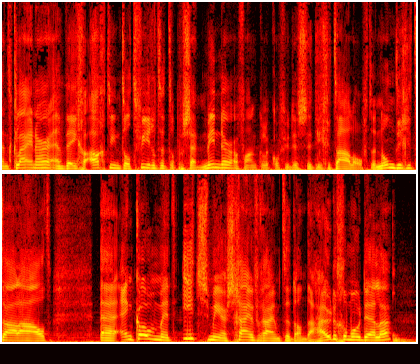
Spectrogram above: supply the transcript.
30% kleiner en wegen 18 tot 24% minder. Afhankelijk of je dus de digitale of de non-digitale haalt. En komen met iets meer schijfruimte dan de huidige modellen.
